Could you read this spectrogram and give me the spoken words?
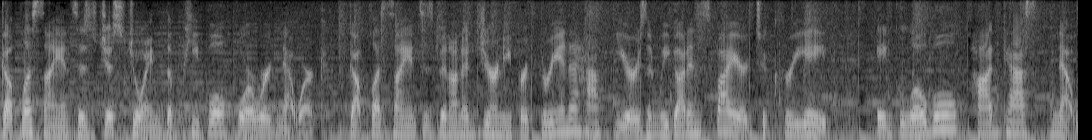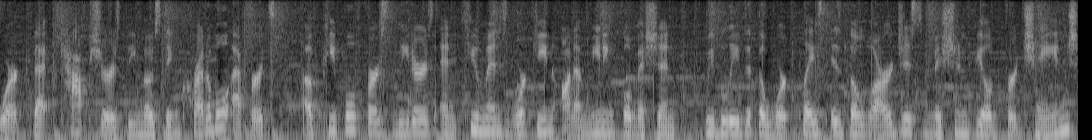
Gut Plus Science has just joined the People Forward Network. Gut Plus Science has been on a journey for three and a half years, and we got inspired to create a global podcast network that captures the most incredible efforts of people first leaders and humans working on a meaningful mission. We believe that the workplace is the largest mission field for change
